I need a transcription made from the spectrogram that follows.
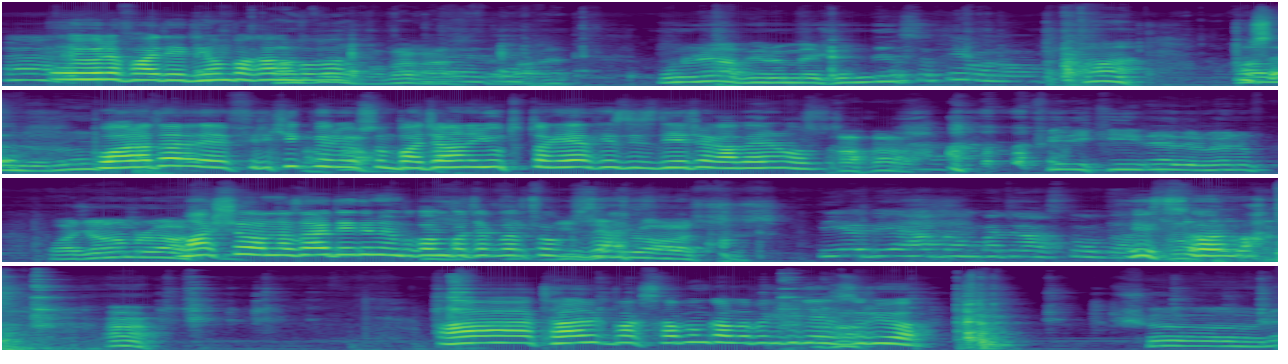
He. E öyle fayda ediyorsun. Bakalım baba. bak. Bunu ne yapıyorum ben şimdi? Isıtıyor onu. Ha. Alıyorum. Bu arada e, frikik veriyorsun. Bacağını YouTube'da herkes izleyecek haberin olsun. Aha. Friki nedir benim? Bacağım rahatsız. Maşallah nazar değdirmeyin. Babamın bacakları çok Dizim güzel. rahatsız. Diye diye adam bacağı hasta oldu. Hiç sorma. Ha. Aa Tarık bak sabun kalıbı gibi gezdiriyor. Şöyle.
